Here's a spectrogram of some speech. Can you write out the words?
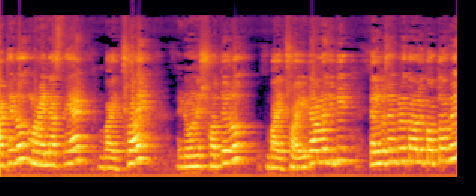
আঠেরো মাইনাস এক বাই ছয়, এটা মানে সতেরো বাই ছয়। এটা আমরা যদি ক্যালকুলেশন করি তাহলে কত হবে?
